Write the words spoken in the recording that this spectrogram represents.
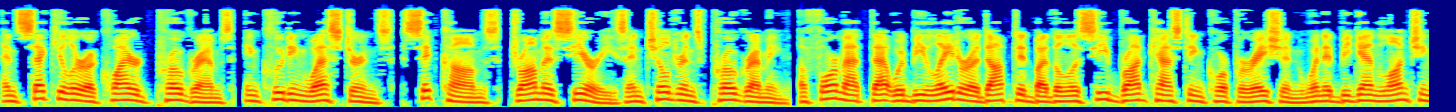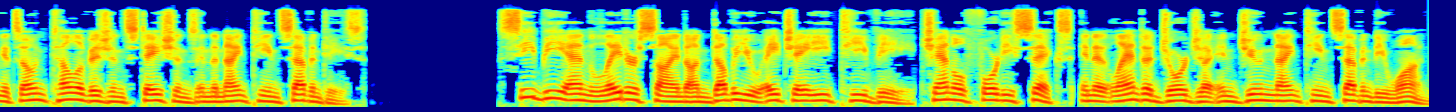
and secular acquired programs, including westerns, sitcoms, drama series and children's programming, a format that would be later adopted by the LeSEA Broadcasting Corporation when it began launching its own television stations in the 1970s. CBN later signed on WHAE-TV Channel 46 in Atlanta, Georgia in June 1971.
